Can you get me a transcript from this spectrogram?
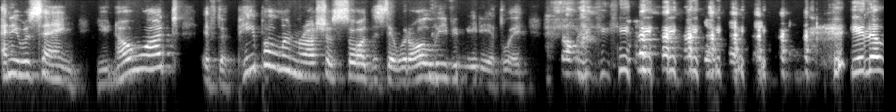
And he was saying, you know what? If the people in Russia saw this, they would all leave immediately. you know,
